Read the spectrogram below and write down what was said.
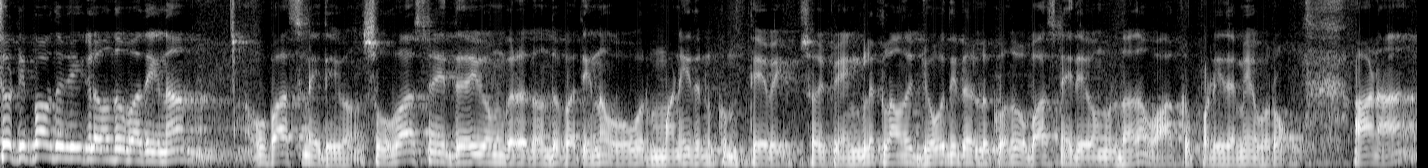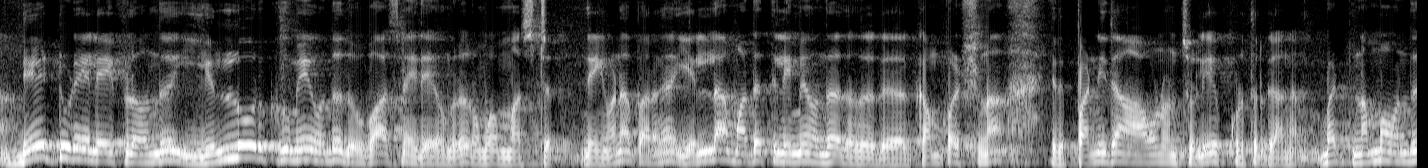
ஸோ டிப் ஆஃப் த வீக்கில் வந்து பார்த்திங்கன்னா உபாசனை தெய்வம். ஸோ உபாசனை தெய்வங்கிறது வந்து பார்த்திங்கன்னா ஒவ்வொரு மனிதனுக்கும் தேவை. ஸோ இப்போ எங்களுக்கெல்லாம் வந்து ஜோதிடர்களுக்கு வந்து உபாசனை தெய்வம் இருந்தால் தான் வாக்குப்படிதமே வரும். ஆனால் டே டு டே லைஃப்பில் வந்து எல்லோருக்குமே வந்து அது உபாசனை தெய்வங்கிறது ரொம்ப மஸ்ட்டு நீங்கள் வேணால் பாருங்கள் எல்லா மதத்துலேயுமே வந்து அது கம்பல்ஷனாக இது பண்ணி தான் ஆகணும்னு சொல்லி கொடுத்துருக்காங்க. பட் நம்ம வந்து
